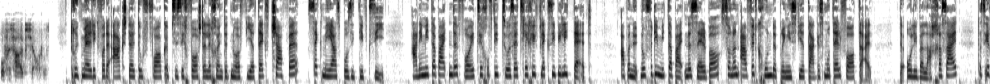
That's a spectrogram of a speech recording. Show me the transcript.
auf ein halbes Jahr aus. Die Rückmeldung von der Angestellten auf die Frage, ob sie sich vorstellen könnten, nur vier Tage zu arbeiten, sei mehr als positiv gewesen. Alle Mitarbeitenden freuen sich auf die zusätzliche Flexibilität. Aber nicht nur für die Mitarbeitenden selber, sondern auch für die Kunden bringt das Viertagesmodell Vorteil. Der Oliver Lacher sagt, dass ihr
